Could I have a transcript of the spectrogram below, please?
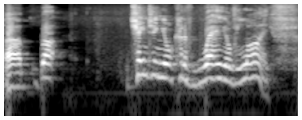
Uh, but changing your kind of way of life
